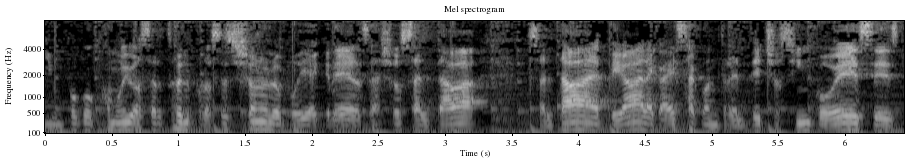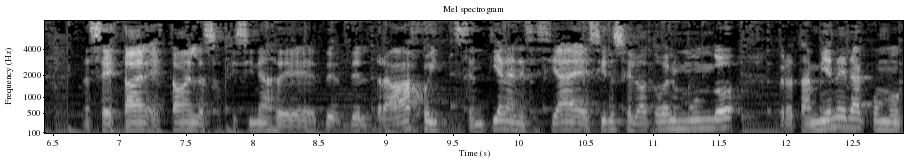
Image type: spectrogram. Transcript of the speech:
un poco cómo iba a ser todo el proceso, yo no lo podía creer. O sea, yo saltaba, saltaba, pegaba la cabeza contra el techo cinco veces. No sé, estaba, estaba en las oficinas del trabajo y sentía la necesidad de decírselo a todo el mundo, pero también era como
